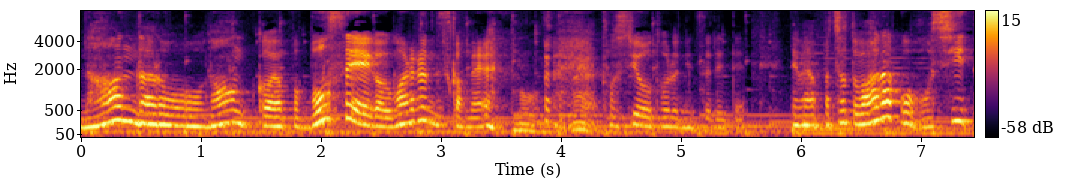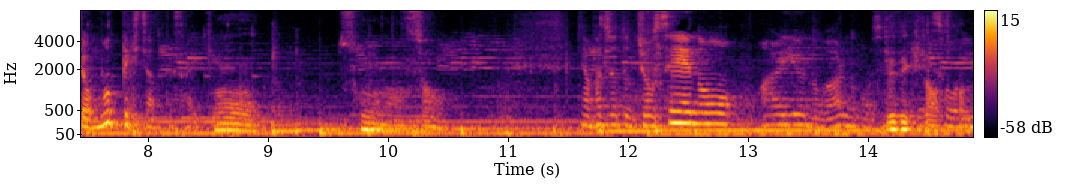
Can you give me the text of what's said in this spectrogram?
なんだろうなんかやっぱ母性が生まれるんですかね。うなんですかね。年を取るにつれて。でもやっぱちょっと我が子欲しいって思ってきちゃって最近。うん。そうなんだ。そう。やっぱちょっと女性のああいうのがあるのかもしれない。出てきたんですかね。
